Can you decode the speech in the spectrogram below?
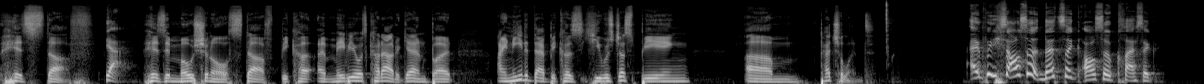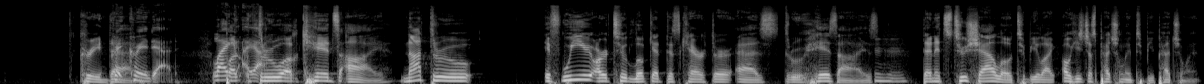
his stuff. Yeah. His emotional stuff because uh, maybe it was cut out again, but I needed that because he was just being um petulant. I, but he's also that's like also classic Korean dad. Korean dad. Like but yeah. through a kid's eye, not through. If we are to look at this character as through his eyes, Mm-hmm. then it's too shallow to be like, oh, he's just petulant to be petulant.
